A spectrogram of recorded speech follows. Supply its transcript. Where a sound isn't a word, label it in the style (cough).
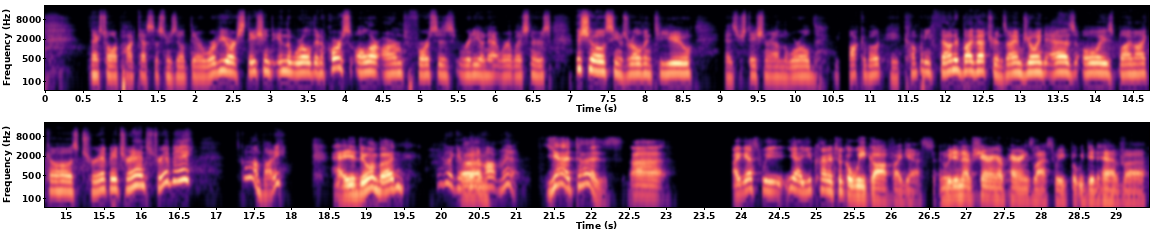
Thanks to all our podcast listeners out there, wherever you are stationed in the world, and of course, all our Armed Forces Radio Network listeners. This show seems relevant to you as you're stationed around the world. We talk about a company founded by veterans. I am joined, as always, by my co-host Trippy Trent. Trippy, what's going on, buddy? How you doing, bud? Seems like it's been a Um, hot minute. Yeah, it does. Uh, I guess we, yeah, you kind of took a week off, I guess, and we didn't have sharing our pairings last week, but we did have uh,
